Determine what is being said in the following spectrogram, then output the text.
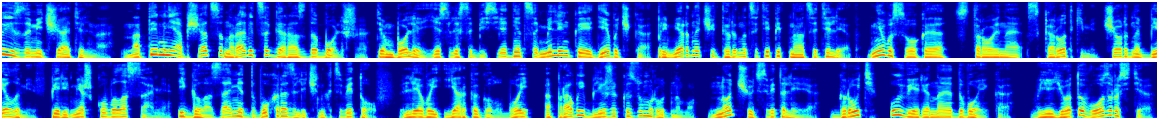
и замечательно. На «ты» мне общаться нравится гораздо больше, тем более, если собеседница миленькая девочка, примерно 14-15 лет, невысокая, стройная, с короткими черно-белыми вперемешку волосами и глазами двух различных цветов. Левый ярко-голубой, а правый ближе к изумрудному, но чуть светлее. Грудь – уверенная двойка. В ее-то возрасте,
